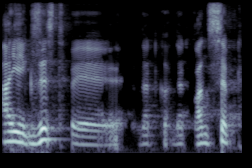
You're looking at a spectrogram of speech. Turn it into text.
I exist, uh, that that concept,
